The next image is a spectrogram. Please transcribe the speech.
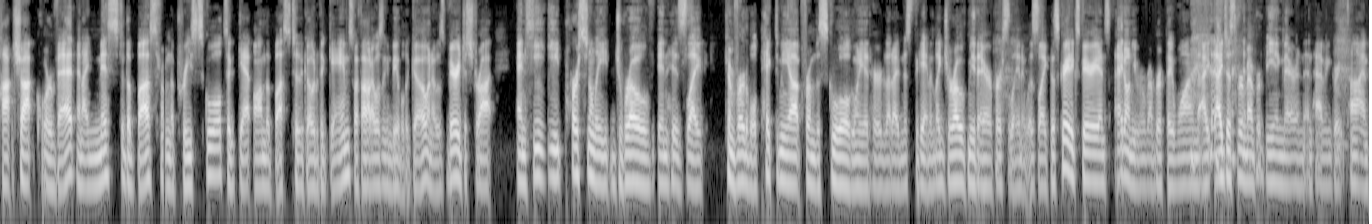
hotshot Corvette, and I missed the bus from the preschool to get on the bus to go to the game. So I thought I wasn't gonna be able to go, and I was very distraught and he personally drove in his like convertible, picked me up from the school when he had heard that I missed the game and like drove me there personally. And it was like this great experience. I don't even remember if they won. I, I just remember being there and, and having great time.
